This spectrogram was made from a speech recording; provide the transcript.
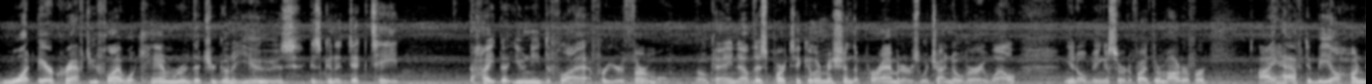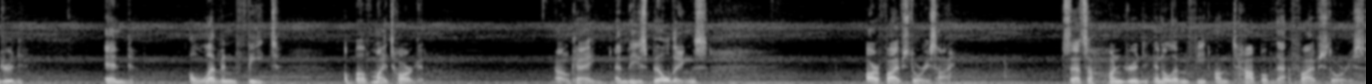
what aircraft you fly, what camera that you're going to use is going to dictate the height that you need to fly at for your thermal. Okay, now this particular mission, the parameters, which I know very well, you know, being a certified thermographer, I have to be 111 feet above my target. Okay, and these buildings are five stories high. So that's 111 feet on top of that five stories.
